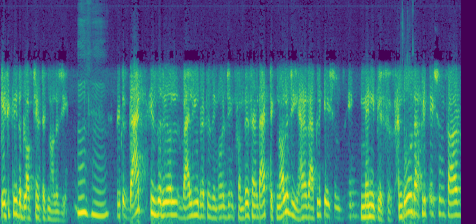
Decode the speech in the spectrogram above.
basically the blockchain technology. Mm-hmm. Because that is the real value that is emerging from this and that technology has applications in many places. And those applications are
